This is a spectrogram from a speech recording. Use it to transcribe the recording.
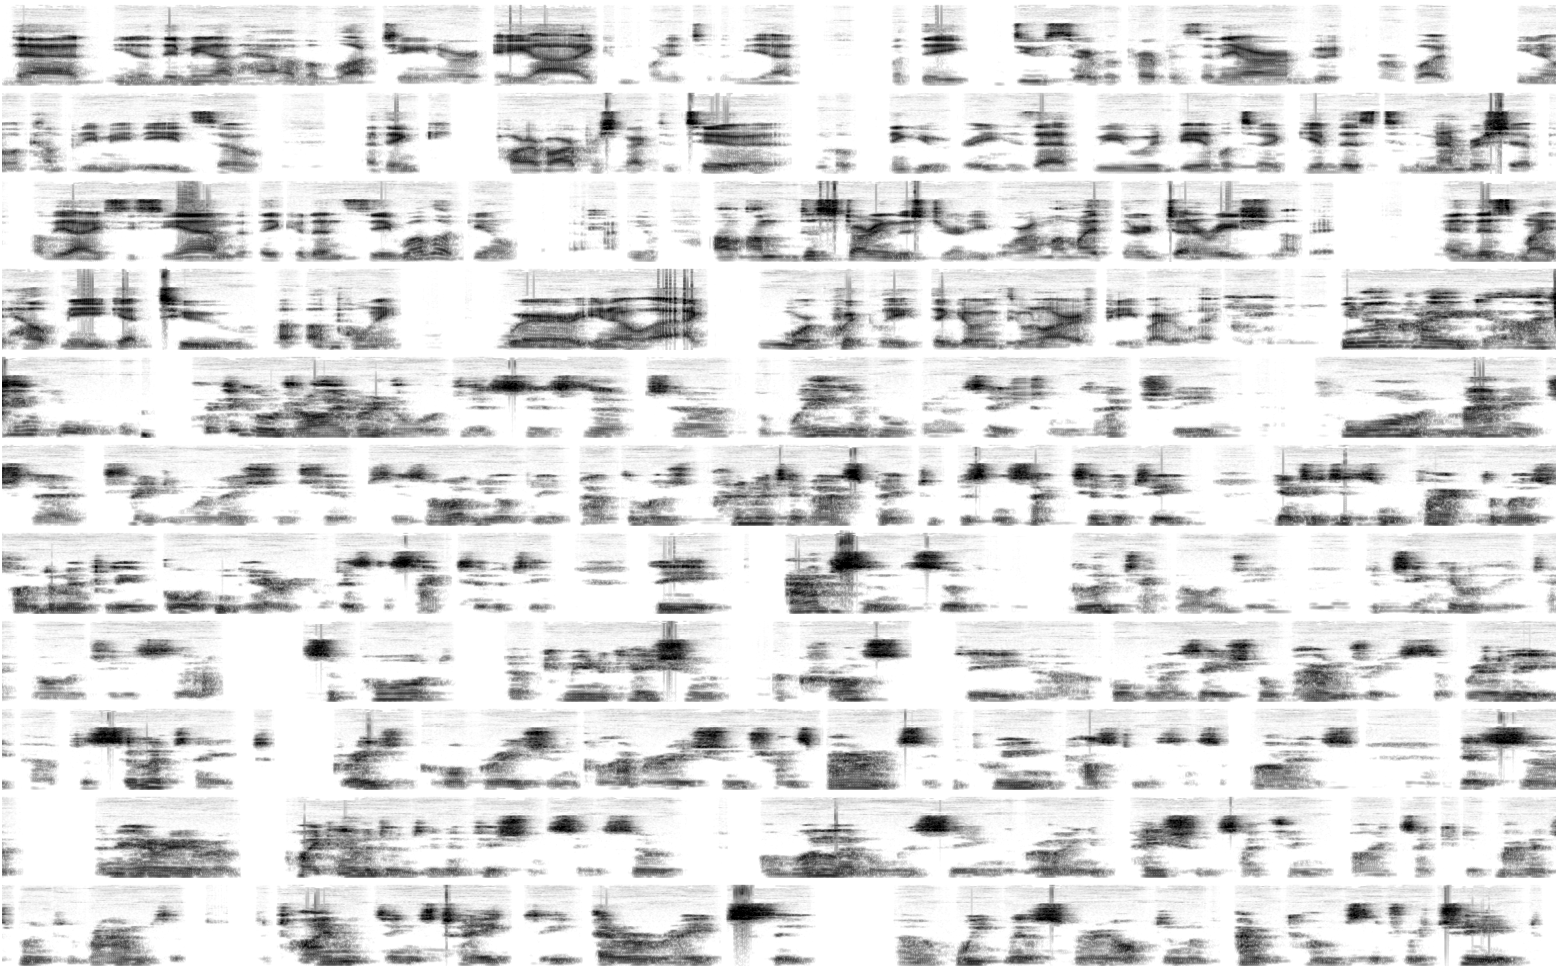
that you know they may not have a blockchain or AI component to them yet, but they do serve a purpose and they are good for what you know a company may need. So I think part of our perspective too, I think you agree, is that we would be able to give this to the membership of the ICCM that they could then see, well, look, you know, you know, I'm just starting this journey, or I'm on my third generation of it, and this might help me get to a, a point where you know I more quickly than going through an RFP right away. You know, Craig, I think the critical driver in all of this is that uh, the way that organizations actually form and manage their trading relationships is arguably about the most primitive aspect of business activity, yet it is in fact the most fundamentally important area of business activity. The absence of good technology, particularly technologies that support uh, communication across the uh, organizational boundaries that really uh, facilitate greater cooperation, collaboration, transparency between customers and suppliers is uh, an area of quite evident inefficiency. So on one level, we're seeing the growing impatience, I think, by executive management around the, the time that things take, the error rates, the uh, weakness very often of outcomes that are achieved.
